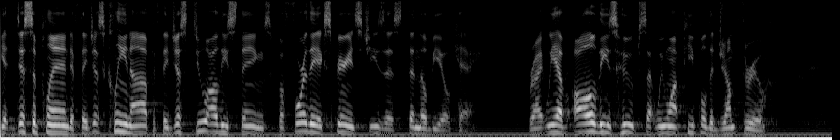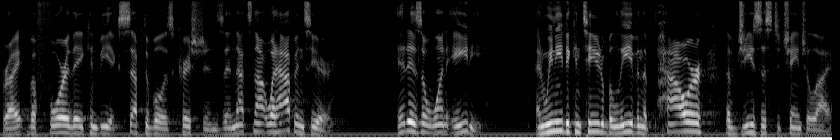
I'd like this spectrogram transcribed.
get disciplined, if they just clean up, if they just do all these things before they experience Jesus, then they'll be okay. Right? We have all these hoops that we want people to jump through, right? Before they can be acceptable as Christians. And that's not what happens here. It is a 180. And we need to continue to believe in the power of Jesus to change a life.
